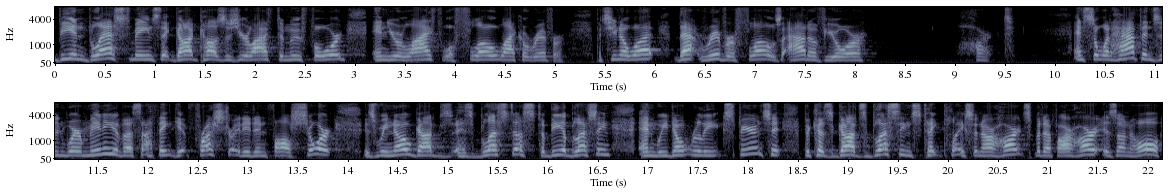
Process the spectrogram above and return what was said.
being blessed means that God causes your life to move forward and your life will flow like a river. But you know what? That river flows out of your heart. And so, what happens, and where many of us, I think, get frustrated and fall short, is we know God has blessed us to be a blessing, and we don't really experience it because God's blessings take place in our hearts. But if our heart is unwhole,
